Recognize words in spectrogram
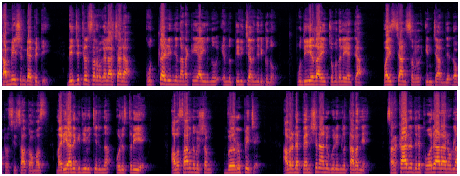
കമ്മീഷൻ കൈപ്പറ്റി ഡിജിറ്റൽ സർവകലാശാല കുത്തഴിഞ്ഞ് നടക്കുകയായിരുന്നു എന്ന് തിരിച്ചറിഞ്ഞിരിക്കുന്നു. പുതിയതായി ചുമതലയേറ്റ vice chancellor in-charge doctor Sisa Thomas. മര്യാദയ്ക്ക് ജീവിച്ചിരുന്ന ഒരു സ്ത്രീയെ അവസാന നിമിഷം വെറുപ്പിച്ച് അവരുടെ പെൻഷൻ ആനുകൂല്യങ്ങൾ തടഞ്ഞ് സർക്കാരിനെതിരെ പോരാടാനുള്ള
